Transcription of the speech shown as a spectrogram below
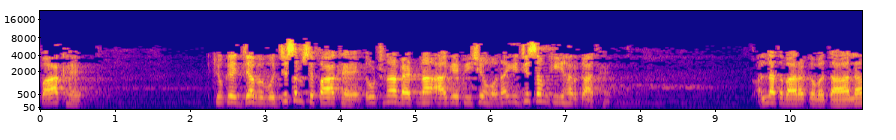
پاک ہے۔ کیونکہ جب وہ جسم سے پاک ہے تو اٹھنا بیٹھنا آگے پیچھے ہونا یہ جسم کی حرکات ہیں۔ اللہ تبارک و تعالی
